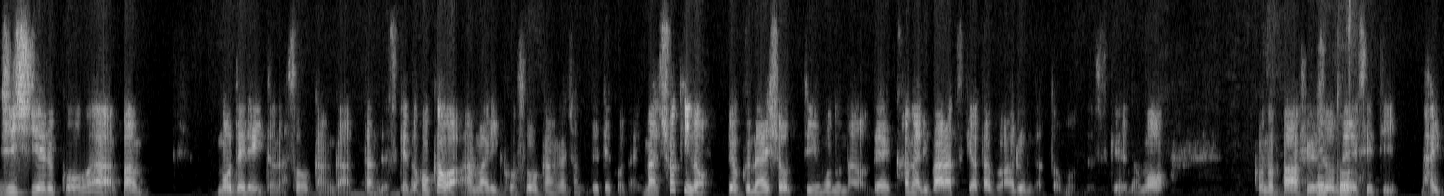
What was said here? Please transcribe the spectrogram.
GCL 項は、まあ、モデレートな相関があったんですけど、他はあまりこう相関がちゃんと出てこない。まあ、初期の緑内障っていうものなので、かなりばらつきは多分あるんだと思うんですけれども、このパワーフュージョンデンシティ、はい。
